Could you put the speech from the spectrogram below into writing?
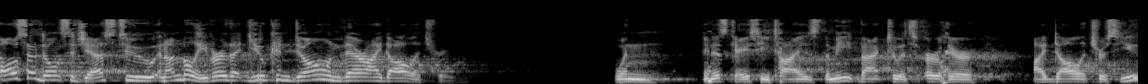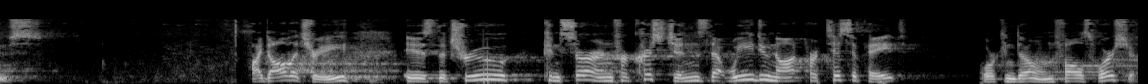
also don't suggest to an unbeliever that you condone their idolatry. When, in this case, he ties the meat back to its earlier idolatrous use. Idolatry is the true concern for Christians that we do not participate or condone false worship.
